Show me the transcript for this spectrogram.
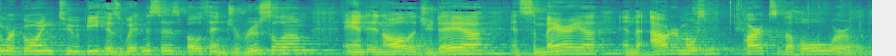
were going to be his witnesses both in Jerusalem and in all of Judea and Samaria and the outermost parts of the whole world.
